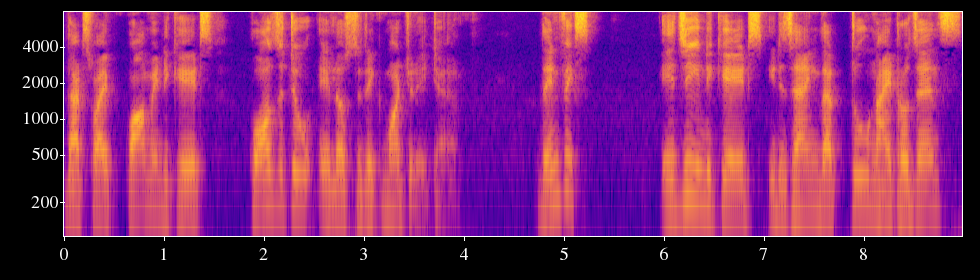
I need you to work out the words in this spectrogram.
That's why PAM indicates positive allosteric modulator. The infix Ag indicates it is having the two nitrogens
